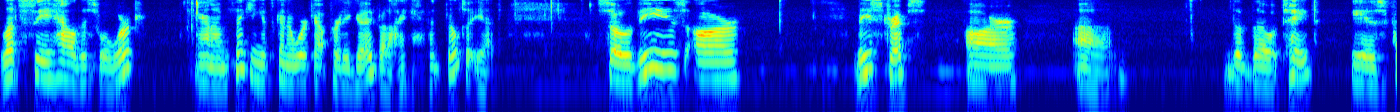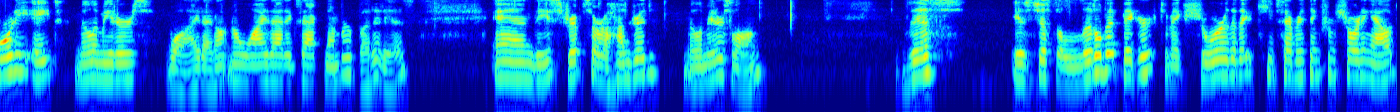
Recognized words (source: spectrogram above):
let's see how this will work. And I'm thinking it's going to work out pretty good, but I haven't built it yet. So these are, these strips are, um, the, the tape is 48 millimeters wide. I don't know why that exact number, but it is. And these strips are 100 millimeters long. This is just a little bit bigger to make sure that it keeps everything from shorting out.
